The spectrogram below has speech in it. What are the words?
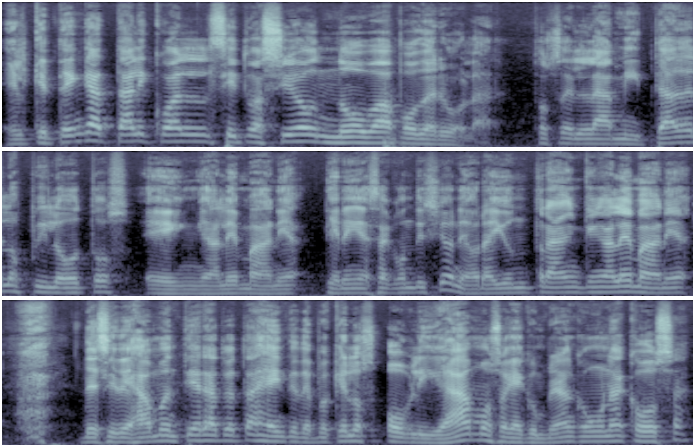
El que tenga tal y cual situación no va a poder volar. Entonces, la mitad de los pilotos en Alemania tienen esa condición. Y ahora hay un tranque en Alemania de si dejamos en tierra a toda esta gente después que los obligamos a que cumplieran con una cosa.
